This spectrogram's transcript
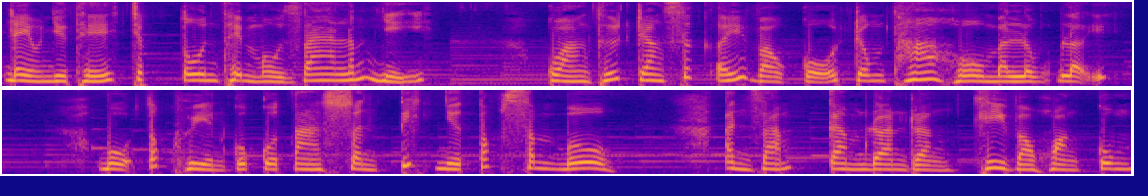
Đeo như thế chắc tôn thêm màu da lắm nhỉ. Quàng thứ trang sức ấy vào cổ trông tha hồ mà lộng lẫy. Bộ tóc huyền của cô ta xoăn tít như tóc xăm bô. Anh dám cam đoan rằng khi vào hoàng cung,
